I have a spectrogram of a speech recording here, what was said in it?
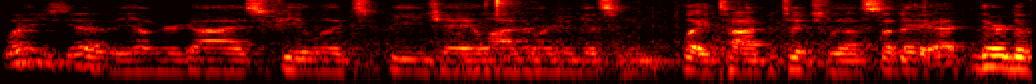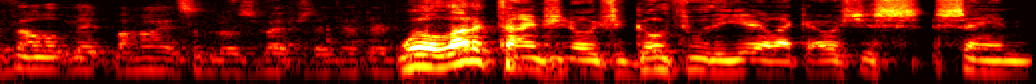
What do you see out of the younger guys, Felix, BJ? A lot of them are going to get some play time potentially on Sunday. Uh, Their development behind some of those vets they've got there. Well, a lot of times, you know, as you go through the year, like I was just saying,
